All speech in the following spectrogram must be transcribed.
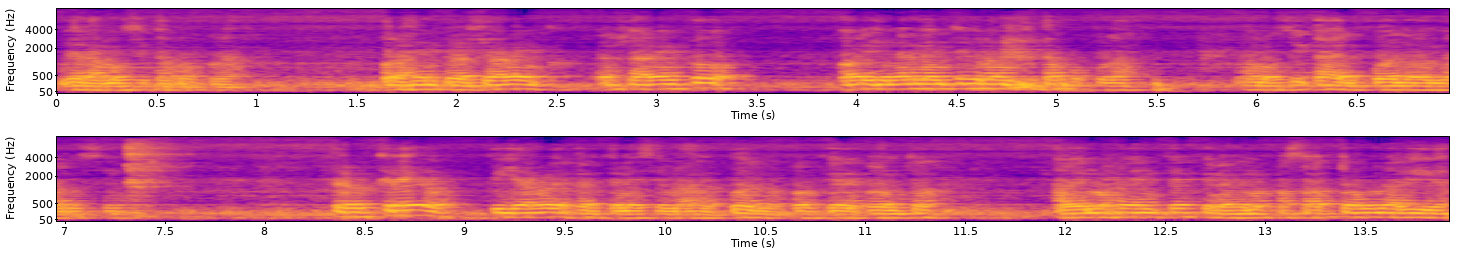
de la música popular. Por ejemplo, el flamenco. El flamenco originalmente es una música popular, la música del pueblo de Andalucía. Pero creo que ya no le pertenece más al pueblo, porque de pronto habemos gente que nos hemos pasado toda una vida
